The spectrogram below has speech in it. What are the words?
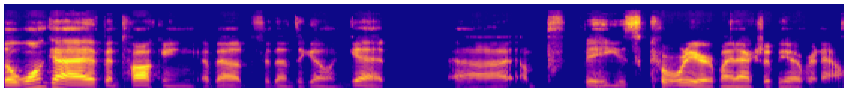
the one guy I've been talking about for them to go and get, uh, his career might actually be over now.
